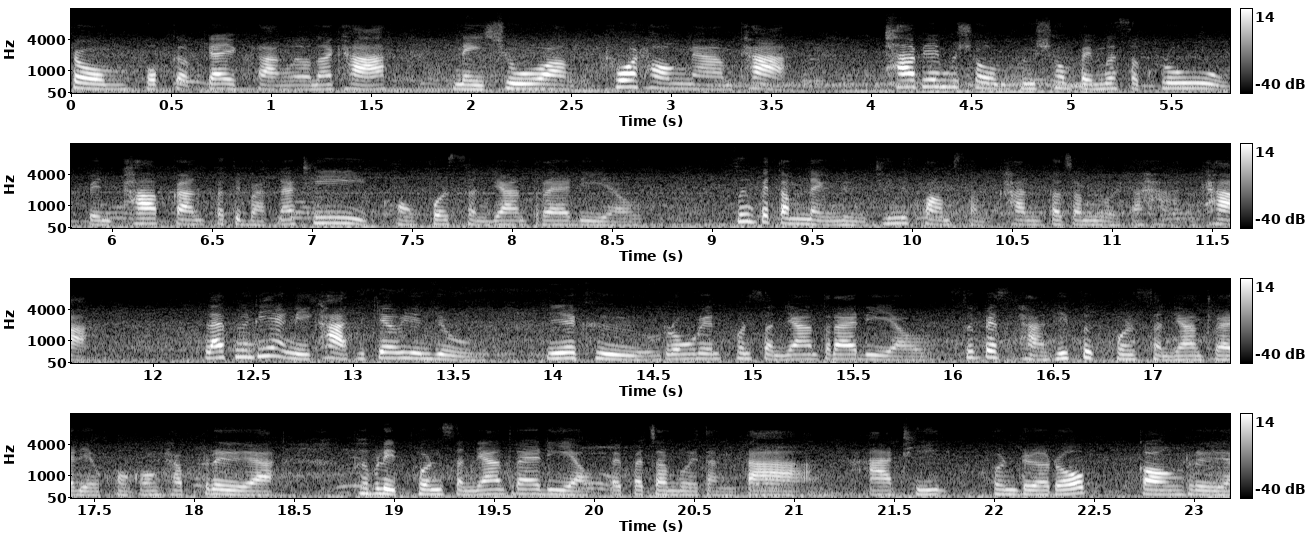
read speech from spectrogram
ชมพบกับแก้อีกครั้งแล้วนะคะ ในช่วงทั่วทองน้ำค่ะ ภาพที่ท่านผู้ชมเพิ่งชมไปเมื่อสักครู่ เป็นภาพการปฏิบัติหน้าที่ของพลสัญญาณแตรเดียว ซึ่งเป็นตำแหน่งหนึ่งที่มีความสำคัญประจำหน่วยทหารค่ะ และพื้นที่แห่งนี้ค่ะที่เก้วยืนอยู่ นี่ก็คือโรงเรียนพลสัญญาณแตรเดียว ซึ่งเป็นสถานที่ฝึกพลสัญญาณแตรเดียวของกองทัพเรือเพื่อผลิตพลสัญญาณแตรเดียวไปประจำหน่วยต่างๆ อาทิพลเรือรบ กองเรือ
